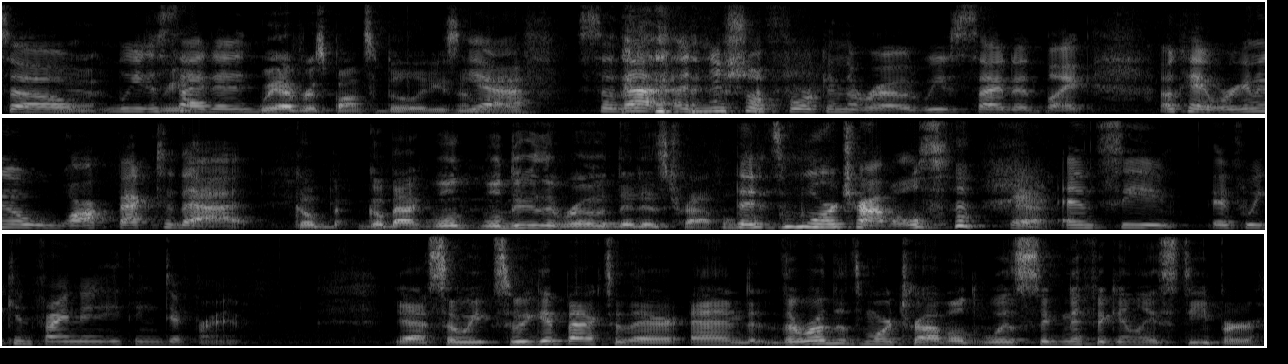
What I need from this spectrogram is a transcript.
So Yeah. we decided. we have responsibilities in yeah. life. So that initial fork in the road, we decided like, okay, we're gonna go walk back to that. Go go back. We'll we'll do the road that is traveled. That's more traveled, yeah. and see if we can find anything different. Yeah, so we so we get back to there, and the road that's more traveled was significantly steeper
